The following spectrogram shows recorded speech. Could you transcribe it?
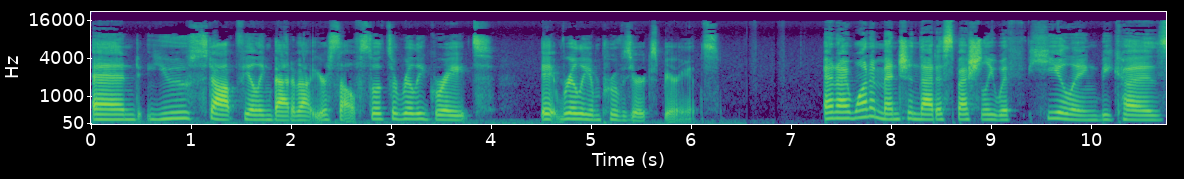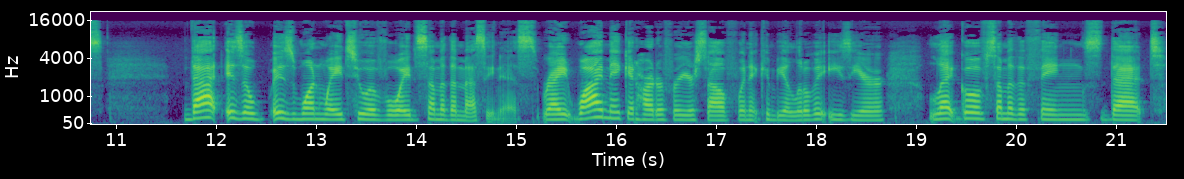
and you stop feeling bad about yourself. So, it's a really great, it really improves your experience. And I want to mention that especially with healing because that is a is one way to avoid some of the messiness, right? Why make it harder for yourself when it can be a little bit easier? Let go of some of the things that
